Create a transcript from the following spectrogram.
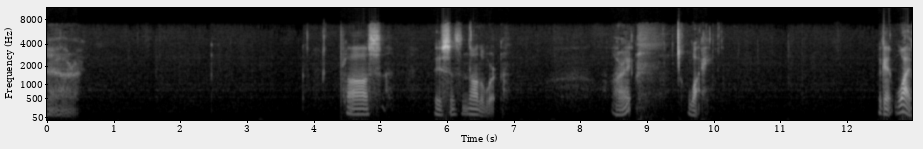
Alright. plus this is another word. Alright, why? Again, 外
